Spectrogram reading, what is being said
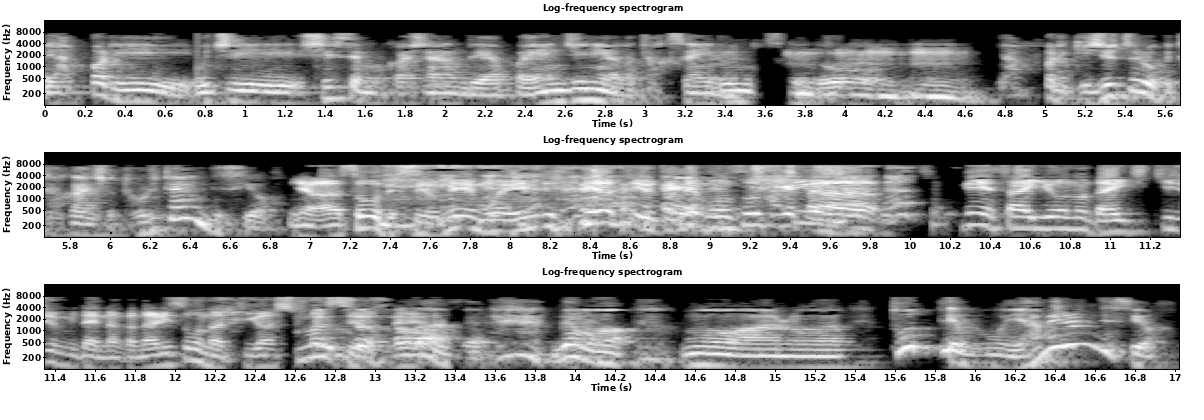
やっぱり、うちシステム会社なんで、やっぱエンジニアがたくさんいるんですけど、うんうんうん、やっぱり技術力高い人取りたいんですよ。いや、そうですよね。もうエンジニアっていうとね、もうそっちが、ね、採用の第一基準みたいになんかなりそうな気がしますよね。そうなんですよ。でも、もう、あの、取ってもうやめるんですよ。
